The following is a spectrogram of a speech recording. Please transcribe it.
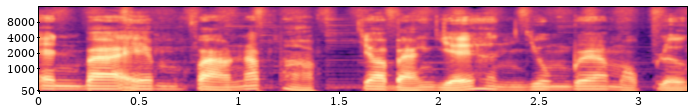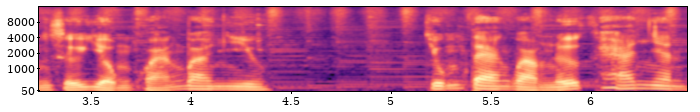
N3M vào nắp hộp cho bạn dễ hình dung ra một lượng sử dụng khoảng bao nhiêu. Chúng tan vào nước khá nhanh.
